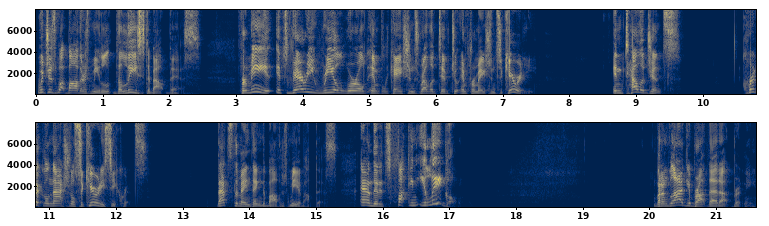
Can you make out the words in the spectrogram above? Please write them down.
which is what bothers me l- the least about this. For me, it's very real world implications relative to information security, intelligence, critical national security secrets. That's the main thing that bothers me about this, and that it's fucking illegal. But I'm glad you brought that up, Brittany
